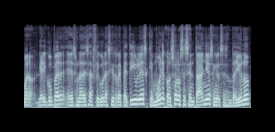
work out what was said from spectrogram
Bueno, Gary Cooper es una de esas figuras irrepetibles que muere con solo 60 años en el 61,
